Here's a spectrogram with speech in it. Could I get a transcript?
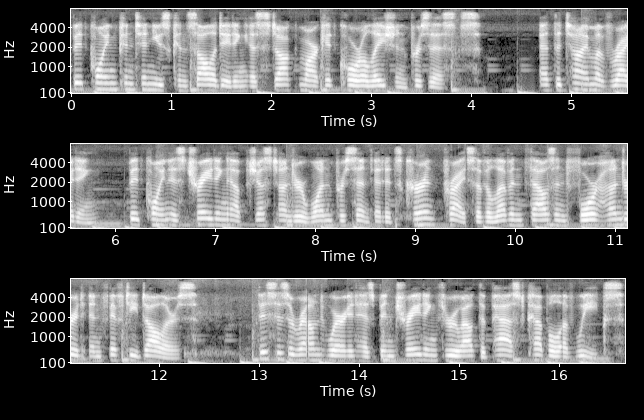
Bitcoin continues consolidating as stock market correlation persists. At the time of writing, Bitcoin is trading up just under 1% at its current price of $11,450. This is around where it has been trading throughout the past couple of weeks.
